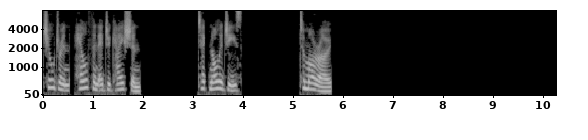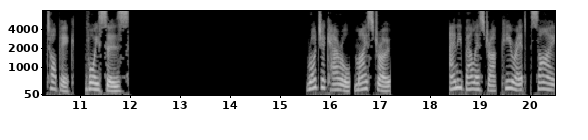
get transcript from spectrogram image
Children, Health and Education Technologies Tomorrow Topic: Voices. Roger Carel, Maestro. Annie Balestra, Pierrette, Psy.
